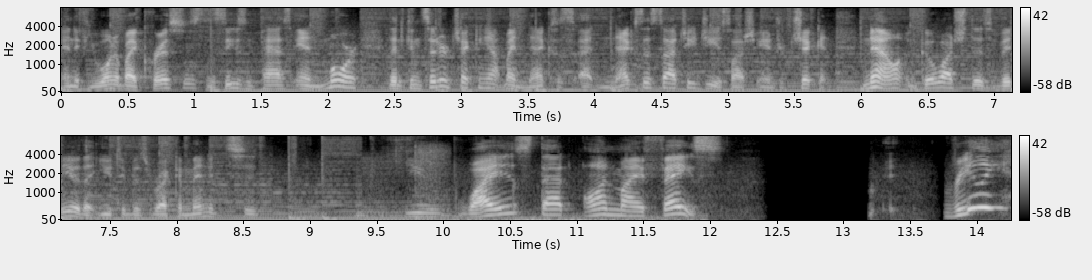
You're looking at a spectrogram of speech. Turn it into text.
And if you want to buy crystals, the season pass, and more, then consider checking out my Nexus at nexus.gg slash andrewchicken. Now, go watch this video that YouTube has recommended to you. Why is that on my face? Really?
